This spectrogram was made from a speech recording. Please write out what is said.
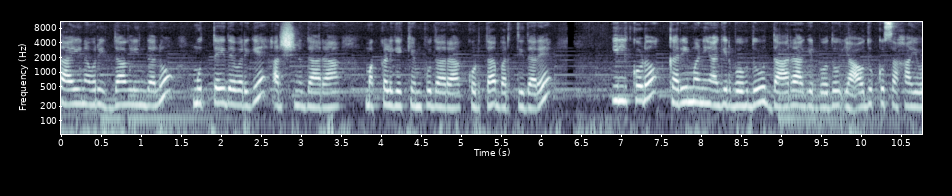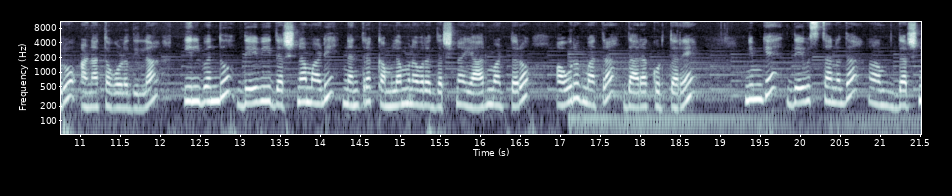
ತಾಯಿನವರು ಇದ್ದಾಗಲಿಂದಲೂ ಮುತ್ತೈದೆಯವರಿಗೆ ಅರ್ಶಿನ ದಾರ, ಮಕ್ಕಳಿಗೆ ಕೆಂಪು ದಾರ ಕೊಡ್ತಾ ಬರ್ತಿದ್ದಾರೆ. ಇಲ್ಲಿ ಕೊಡೋ ಕರಿಮಣಿ ಆಗಿರಬಹುದು, ದಾರ ಆಗಿರ್ಬೋದು, ಯಾವುದಕ್ಕೂ ಸಹ ಇವರು ಹಣ ತಗೊಳ್ಳೋದಿಲ್ಲ ಇಲ್ಲಿ ಬಂದು ದೇವಿ ದರ್ಶನ ಮಾಡಿ ನಂತರ ಕಮಲಮ್ಮನವರ ದರ್ಶನ ಯಾರು ಮಾಡ್ತಾರೋ ಅವ್ರಿಗೆ ಮಾತ್ರ ದಾರ ಕೊಡ್ತಾರೆ. ನಿಮಗೆ ದೇವಸ್ಥಾನದ ದರ್ಶನ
